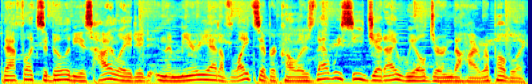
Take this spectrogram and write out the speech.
That flexibility is highlighted in the myriad of lightsaber colors that we see Jedi wield during the High Republic.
